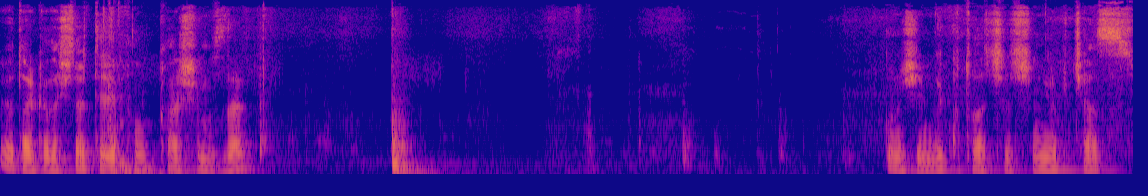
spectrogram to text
Evet arkadaşlar telefon karşımızda. Şimdi kutu açılışını yapacağız.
